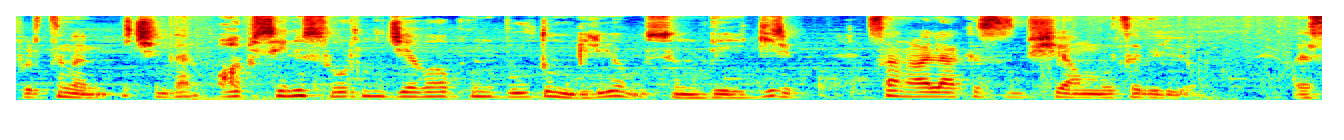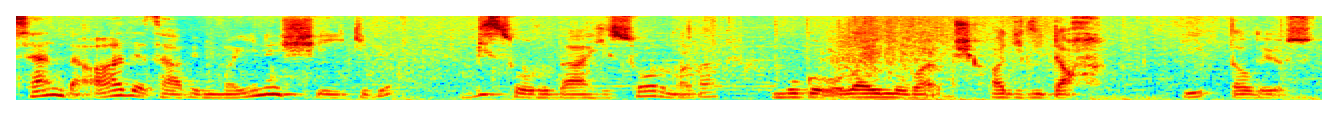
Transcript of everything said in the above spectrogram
fırtınanın içinden abi senin sorunun cevabını buldum biliyor musun diye girip sana alakasız bir şey anlatabiliyor. Ve sen de adeta bir mayın eşeği gibi bir soru dahi sormadan Mugo olay mı varmış hadi gidelim deyip dalıyorsun.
